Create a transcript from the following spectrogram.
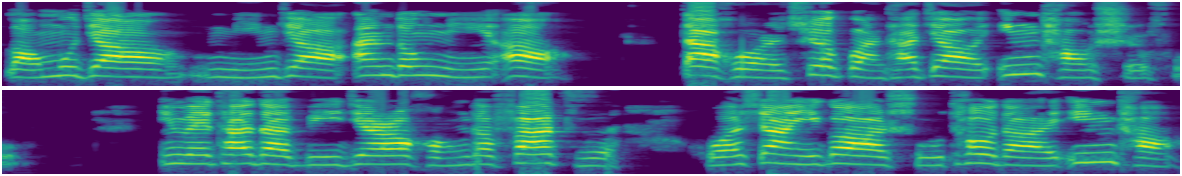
老木匠名叫安东尼奥，大伙儿却管他叫樱桃师傅，因为他的鼻尖红得发紫，活像一个熟透的樱桃。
